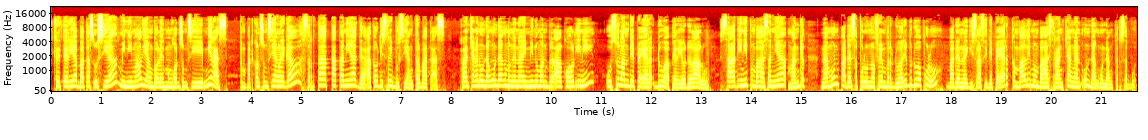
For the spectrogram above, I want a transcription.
kriteria batas usia minimal yang boleh mengkonsumsi miras, tempat konsumsi yang legal, serta tata niaga atau distribusi yang terbatas. Rancangan undang-undang mengenai minuman beralkohol ini usulan DPR dua periode lalu. Saat ini pembahasannya mandek. Namun pada 10 November 2020, Badan Legislasi DPR kembali membahas rancangan undang-undang tersebut.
